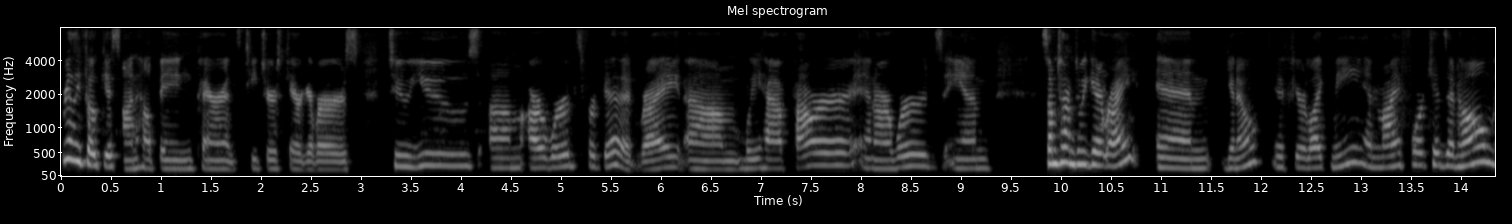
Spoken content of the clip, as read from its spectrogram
really focus on helping parents, teachers, caregivers to use um, our words for good, right? Um, we have power in our words and sometimes we get it right. And, you know, if you're like me and my four kids at home,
